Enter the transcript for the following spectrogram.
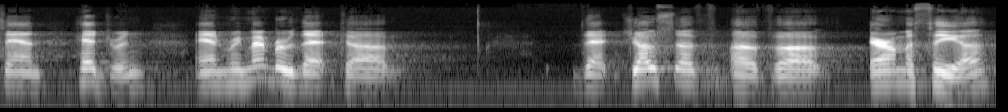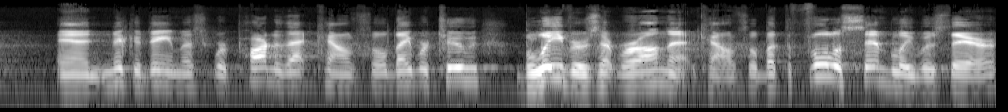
Sanhedrin. And remember that, uh, that Joseph of uh, Arimathea and Nicodemus were part of that council. They were two believers that were on that council, but the full assembly was there.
